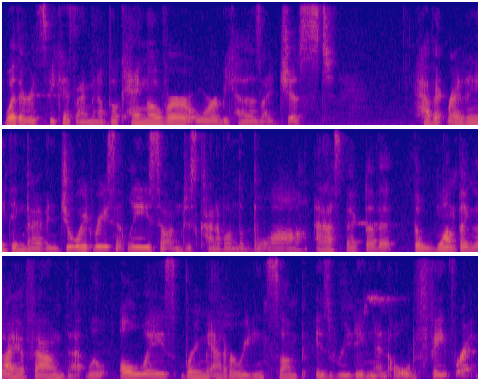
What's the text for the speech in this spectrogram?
whether it's because I'm in a book hangover or because I just haven't read anything that I've enjoyed recently, so I'm just kind of on the blah aspect of it. The one thing that I have found that will always bring me out of a reading slump is reading an old favorite.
